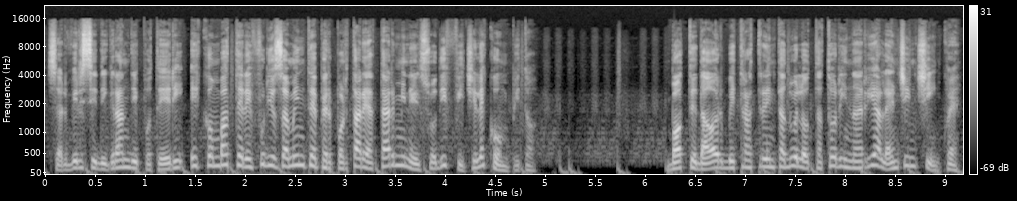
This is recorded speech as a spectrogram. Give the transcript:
servirsi di grandi poteri e combattere furiosamente per portare a termine il suo difficile compito. Botte da orbi tra 32 lottatori in Unreal Engine 5,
